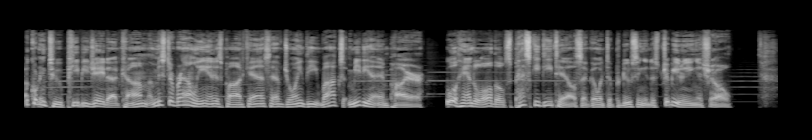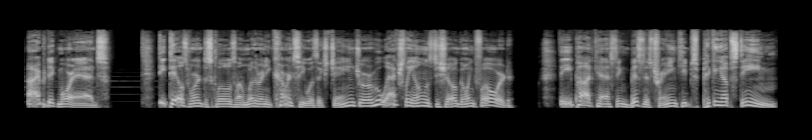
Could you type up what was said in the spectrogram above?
According to PBJ.com, Mr. Brownlee and his podcast have joined the Vox Media empire, who will handle all those pesky details that go into producing and distributing a show. I predict more ads. Details weren't disclosed on whether any currency was exchanged or who actually owns the show going forward. The podcasting business train keeps picking up steam.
